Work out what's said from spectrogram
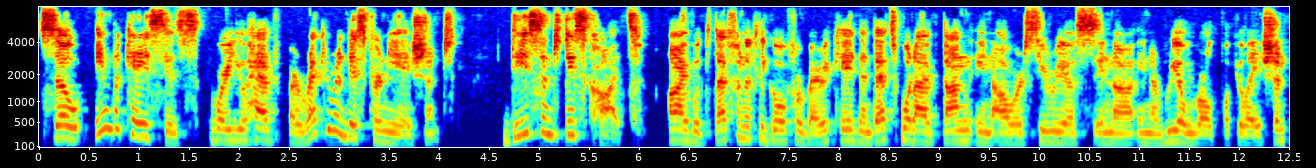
So, in the cases where you have a recurrent disc herniation, decent disc height, I would definitely go for barricade, and that's what I've done in our series in a in a real world population,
